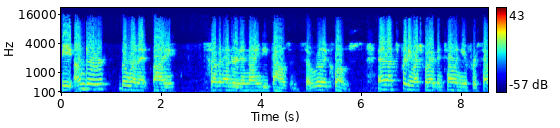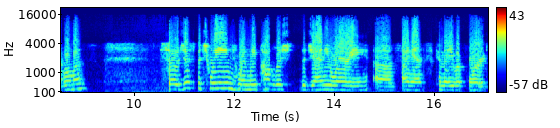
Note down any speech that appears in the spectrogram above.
be under the limit by 790,000, so really close. And that's pretty much what I've been telling you for several months. So just between when we published the January um, Finance Committee report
